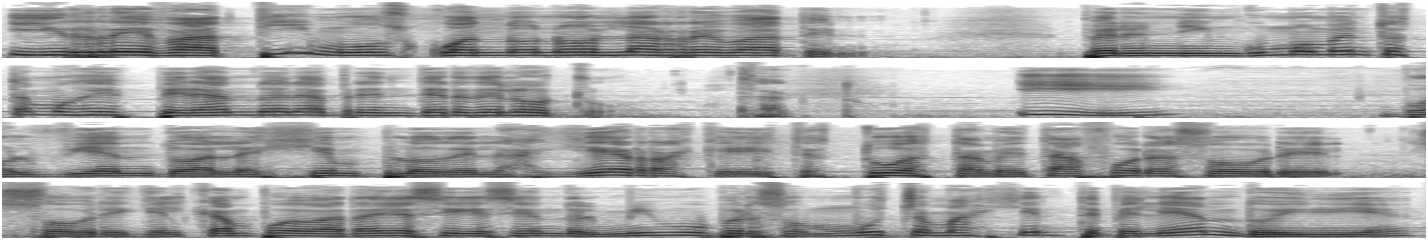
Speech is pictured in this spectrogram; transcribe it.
y rebatimos cuando nos las rebaten, pero en ningún momento estamos esperando en aprender del otro. Exacto. Y volviendo al ejemplo de las guerras que diste tú, esta metáfora sobre, sobre que el campo de batalla sigue siendo el mismo, pero son mucha más gente peleando hoy día,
